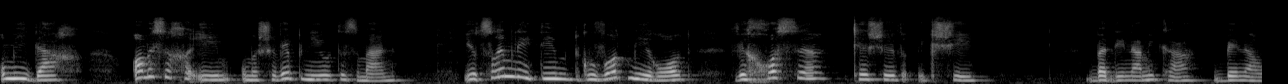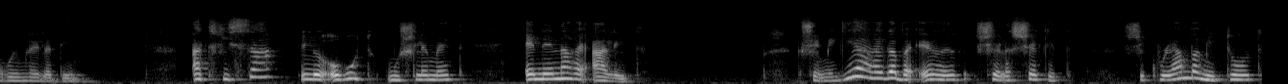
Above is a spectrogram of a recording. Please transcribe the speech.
ומאידך עומס החיים ומשאבי פניות הזמן יוצרים לעתים תגובות מהירות וחוסר קשב רגשי בדינמיקה בין ההורים לילדים. התפיסה להורות מושלמת איננה ריאלית. כשמגיע הרגע בערב של השקט, שכולם במיטות,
